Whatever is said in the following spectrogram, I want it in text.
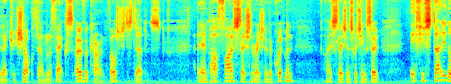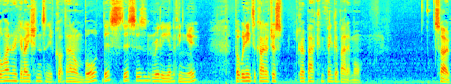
electric shock, thermal effects, overcurrent, voltage disturbance. And then part 5, selection and direction of equipment, isolation and switching. So if you've studied the wiring regulations and you've got that on board, this this isn't really anything new. But we need to kind of just go back and think about it more. So,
